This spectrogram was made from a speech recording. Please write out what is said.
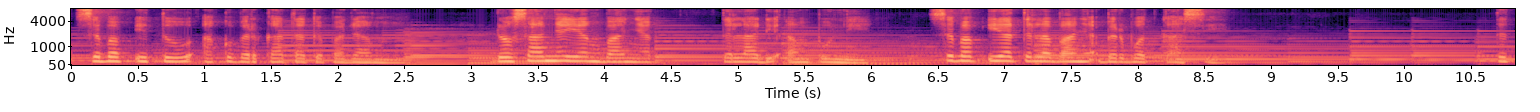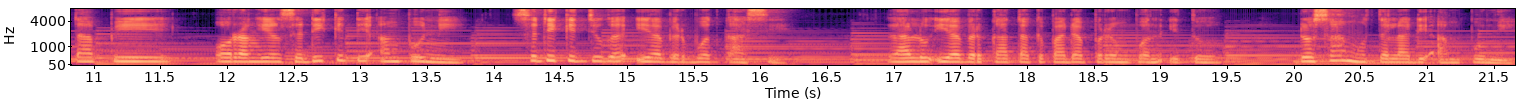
Sebab itu aku berkata kepadamu, dosanya yang banyak telah diampuni, sebab ia telah banyak berbuat kasih. tetapi orang yang sedikit diampuni, sedikit juga ia berbuat kasih. Lalu ia berkata kepada perempuan itu, "Dosamu telah diampuni."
